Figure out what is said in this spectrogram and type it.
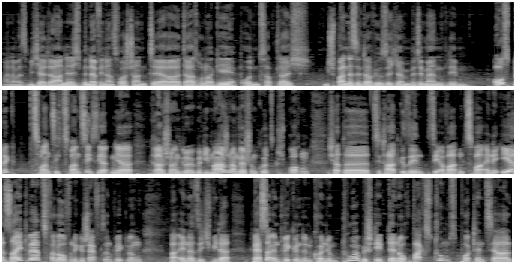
Mein Name ist Michael Daniel, ich bin der Finanzvorstand der Datron AG und habe gleich ein spannendes Interview sicher mit dem Herrn Leben. Ausblick 2020. Sie hatten ja gerade schon angedeutet, über die Margen haben wir schon kurz gesprochen. Ich hatte Zitat gesehen, Sie erwarten zwar eine eher seitwärts verlaufende Geschäftsentwicklung, bei einer sich wieder besser entwickelnden Konjunktur besteht dennoch Wachstumspotenzial.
